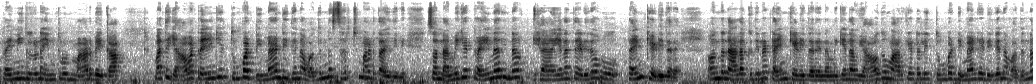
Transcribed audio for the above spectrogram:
ಟ್ರೈನಿಂಗ್ಗಳನ್ನ ಇನ್ಕ್ಲೂಡ್ ಮಾಡಬೇಕಾ? ಮತ್ತು ಯಾವ ಟ್ರೈನಿಂಗಿಗೆ ತುಂಬ ಡಿಮ್ಯಾಂಡ್ ಇದೆ ನಾವು ಅದನ್ನು ಸರ್ಚ್ ಮಾಡ್ತಾ ಇದ್ದೀವಿ ಸೊ ನಮಗೆ ಟ್ರೈನರಿನ ಏನಂತ ಹೇಳಿದರೆ, ಅವರು ಟೈಮ್ ಕೇಳಿದ್ದಾರೆ. ಒಂದು ನಾಲ್ಕು ದಿನ ಟೈಮ್ ಕೇಳಿದ್ದಾರೆ. ನಮಗೆ ನಾವು ಯಾವುದು ಮಾರ್ಕೆಟಲ್ಲಿ ತುಂಬ ಡಿಮ್ಯಾಂಡೆಡ್ ಇದೆ, ನಾವು ಅದನ್ನು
